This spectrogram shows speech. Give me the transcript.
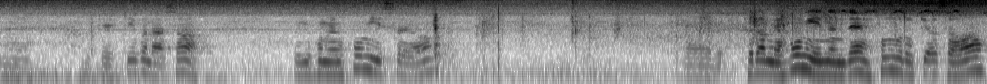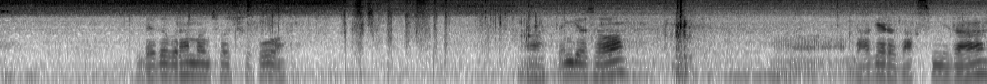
네, 이렇게 끼고 나서 여기 보면 홈이 있어요. 어, 드럼에 홈이 있는데 홈으로 껴서 매듭을 한번 줘주고 어, 당겨서 어, 마개를 막습니다.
